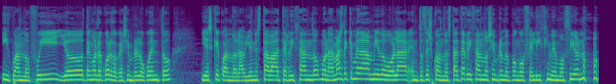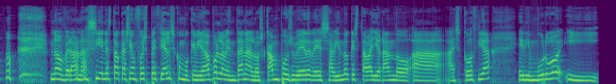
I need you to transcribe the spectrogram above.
Y cuando fui, yo tengo el recuerdo que siempre lo cuento, y es que cuando el avión estaba aterrizando, bueno, además de que me daba miedo volar, entonces cuando está aterrizando siempre me pongo feliz y me emociono. no, pero aún así en esta ocasión fue especial, es como que miraba por la ventana los campos verdes, sabiendo que estaba llegando a, a Escocia, Edimburgo, y,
